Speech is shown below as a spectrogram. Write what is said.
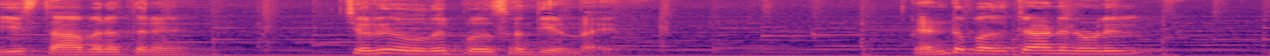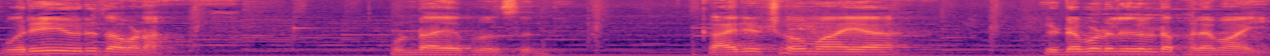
ഈ സ്ഥാപനത്തിന് ചെറിയ തോതിൽ പ്രതിസന്ധി ഉണ്ടായത് രണ്ട് പതിറ്റാണ്ടിനുള്ളിൽ ഒരേ ഒരു തവണ ഉണ്ടായ പ്രതിസന്ധി. കാര്യക്ഷമമായ ഇടപെടലുകളുടെ ഫലമായി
